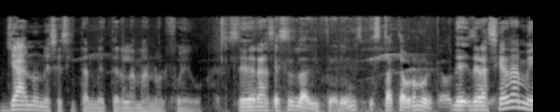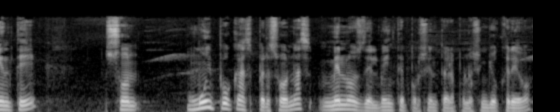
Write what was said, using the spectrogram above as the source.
ya no necesitan meter la mano al fuego. Esa es la diferencia. Está cabrón lo que acabas de decir. Desgraciadamente, son muy pocas personas, menos del 20% de la población yo creo,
